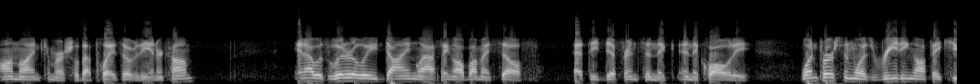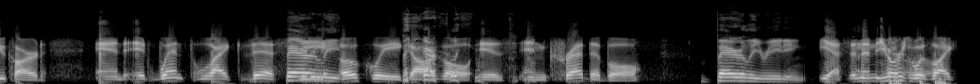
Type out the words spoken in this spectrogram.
online commercial that plays over the intercom, and I was literally dying laughing all by myself at the difference in the in the quality. One person was reading off a cue card, and it went like this. Barely- the Oakley goggle barely. is incredible. Barely reading. Yes, and then yours was like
